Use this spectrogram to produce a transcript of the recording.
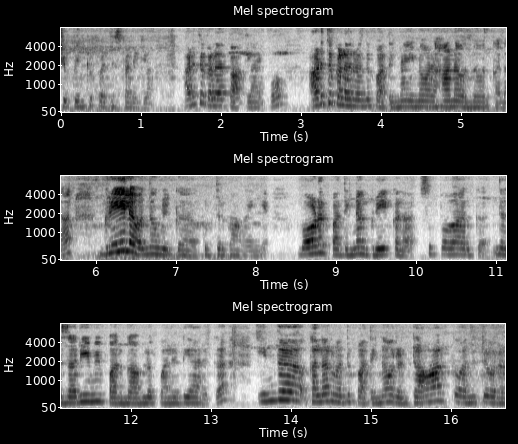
ஷிப்பிங்க்கு பர்ச்சேஸ் பண்ணிக்கலாம். அடுத்த கலர் பார்க்கலாம் இப்போது அடுத்த கலர் வந்து பார்த்திங்கன்னா இன்னும் அழகான வந்து ஒரு கலர் க்ரேயில் வந்து உங்களுக்கு கொடுத்துருக்காங்க இங்கே. பார்டர் பார்த்தீங்கன்னா க்ரே கலர் சூப்பராக இருக்குது இந்த ஜரியுமே பாருங்கள் அவ்வளோ குவாலிட்டியாக இருக்குது இந்த கலர் வந்து பார்த்திங்கன்னா ஒரு டார்க் வந்துட்டு ஒரு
